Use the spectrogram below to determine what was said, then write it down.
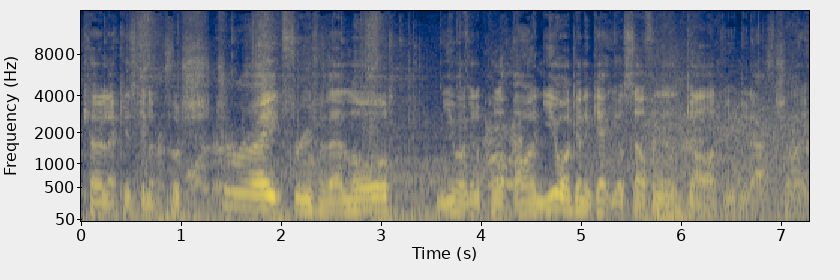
Kholek is going to push straight through for their lord. And you are going to pull up behind. You are going to get yourself a little guard unit, actually.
